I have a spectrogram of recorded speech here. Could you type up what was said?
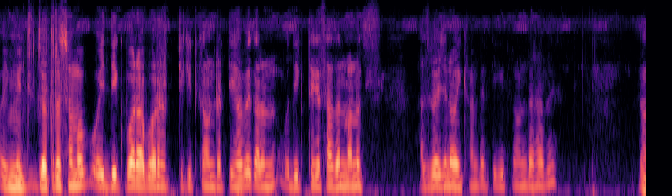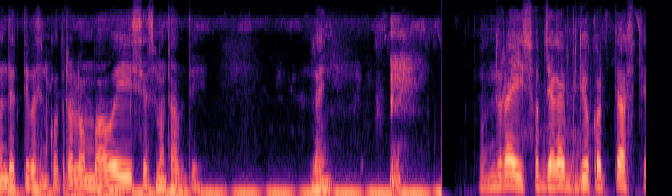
ওই যতটা সম্ভব ওই দিক বরাবর টিকিট কাউন্টারটি হবে, কারণ ওদিক থেকে সাধারণ মানুষ আসবে, ওই জন্য ওইখানটায় টিকিট কাউন্টার হবে। যেমন দেখতে পাচ্ছেন কতটা লম্বা ওই শেষ মাথা অবধি লাইন বন্ধুরা, এই সব জায়গায় ভিডিও করতে আসতে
